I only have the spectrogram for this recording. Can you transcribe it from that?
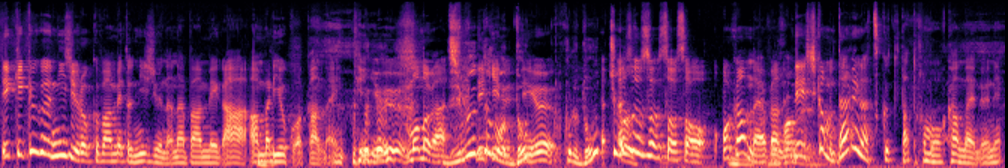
で結局26番目と27番目があんまりよくわかんないっていう ものがで自分でもきるっていう。どこれどっちがあそうそうそうそう。わかんないわかんない、でしかも誰が作ったとかもわかんないのよね。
